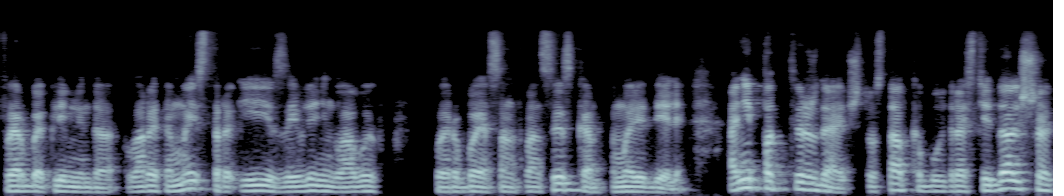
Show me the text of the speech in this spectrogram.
ФРБ Кливленда Лоретта Мейстер и заявление главы ФРБ Сан-Франциско Мэри Дели. Они подтверждают, что ставка будет расти дальше,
